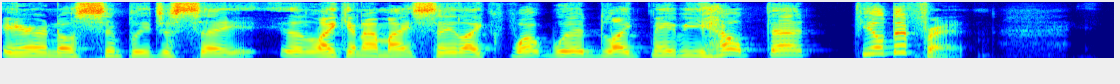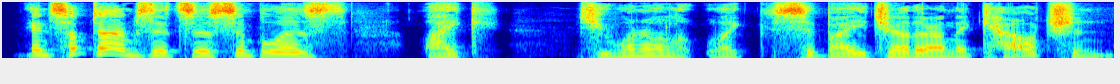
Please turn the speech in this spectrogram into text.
Erin will simply just say, like, and I might say, like, what would like maybe help that feel different? And sometimes it's as simple as like, do you want to like sit by each other on the couch and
